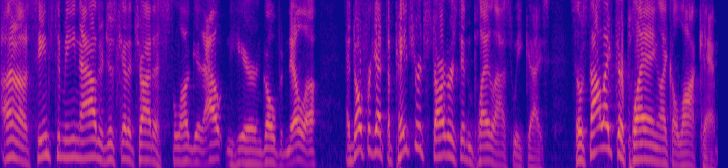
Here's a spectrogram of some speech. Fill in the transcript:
I don't know. It seems to me now they're just going to try to slug it out in here and go vanilla. And don't forget, the Patriots starters didn't play last week, guys. So it's not like they're playing like a lock camp.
